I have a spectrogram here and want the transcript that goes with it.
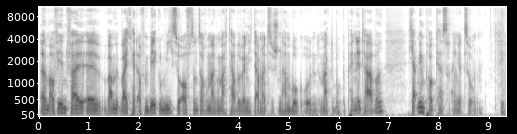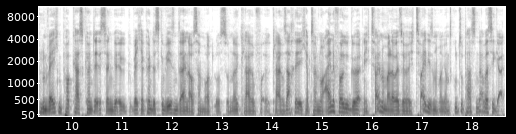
ähm, auf jeden Fall äh, war, war ich halt auf dem Weg und wie ich so oft sonst auch immer gemacht habe, wenn ich damals zwischen Hamburg und Magdeburg gependelt habe, ich habe mir einen Podcast reingezogen. Mhm. Und welchen Podcast könnte es denn, welcher könnte es gewesen sein außer Mordlust? So, ne? klare, klare Sache. Ich habe zwar nur eine Folge gehört, nicht zwei. Normalerweise höre ich zwei, die sind immer ganz gut so passend, aber ist egal.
